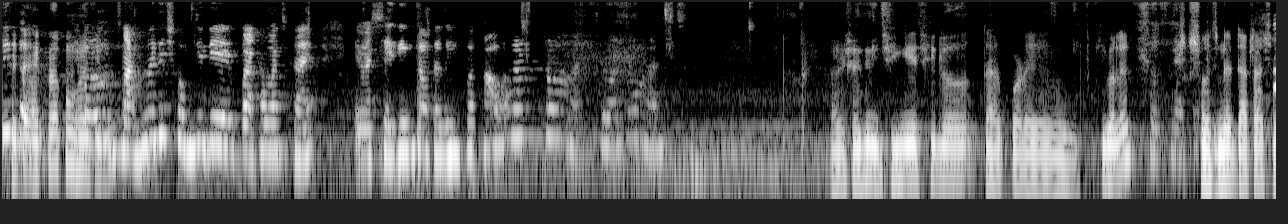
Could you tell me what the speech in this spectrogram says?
সেটা একরকম হয়েছিল। মাঝে সবজি দিয়ে বাটা মাছ খায়। এবার সেদিন ততদিন পর খাওয়া। আর সেদিন ঝিঙে ছিল তারপরে কি বলে? সজনে ডাটা। ছিল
